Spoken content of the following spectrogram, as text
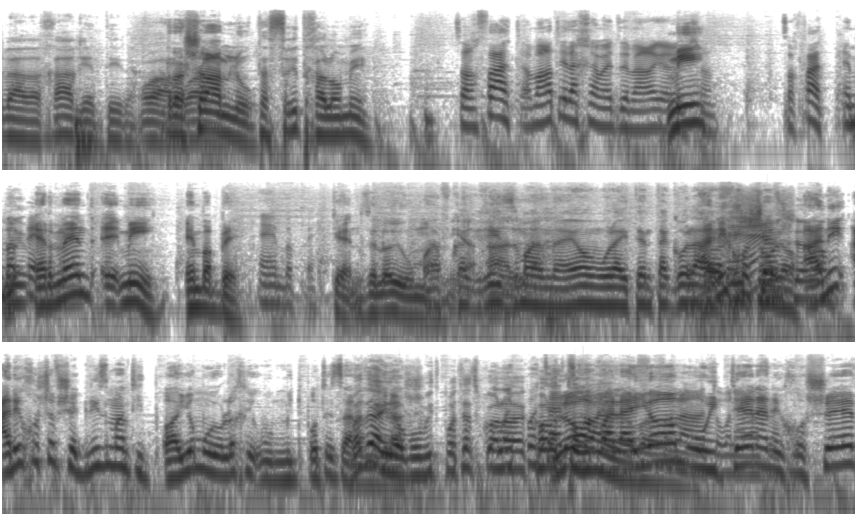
והערכה ארגנטינה. וואו, וואו. רשמנו. תסריט חלומי. צרפת, אמרתי לכם את זה מהרגע מי? צרפת, אמבפה. ארננד, אה, מי? אמבבה. אמבפה. כן, זה לא יאומן. דווקא. גריזמן היום אולי ייתן את הגול חושב, שלו. אני, אני חושב שגריזמן, היום הוא הולך, הוא מתפוצץ על מה זה המגרש. היום? הוא מתפוצץ כל לא, הטורניר, אבל אבל- היום הוא ייתן. אני חושב,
